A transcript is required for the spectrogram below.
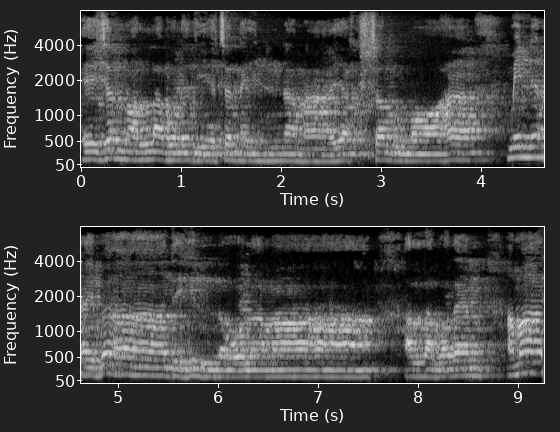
এই জন্য আল্লাহ বলে দিয়েছেন আল্লাহ বলেন, আমার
